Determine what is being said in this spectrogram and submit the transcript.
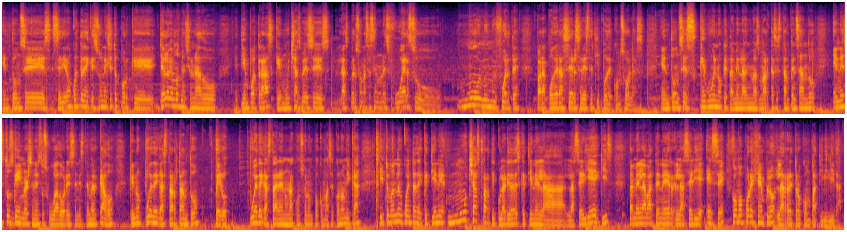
Entonces se dieron cuenta de que es un éxito porque ya lo habíamos mencionado eh, tiempo atrás, que muchas veces las personas hacen un esfuerzo muy muy muy fuerte para poder hacerse de este tipo de consolas. Entonces, qué bueno que también las mismas marcas están pensando en estos gamers, en estos jugadores, en este mercado que no puede gastar tanto, pero puede gastar en una consola un poco más económica y tomando en cuenta de que tiene muchas particularidades que tiene la, la, serie X, también la va a tener la serie S, como por ejemplo la retrocompatibilidad.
